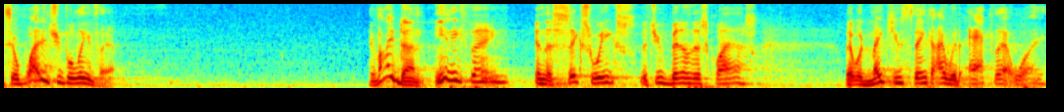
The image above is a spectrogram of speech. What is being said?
I said, Why did you believe that? Have I done anything in the six weeks that you've been in this class that would make you think I would act that way?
